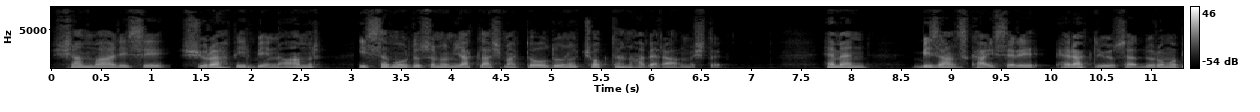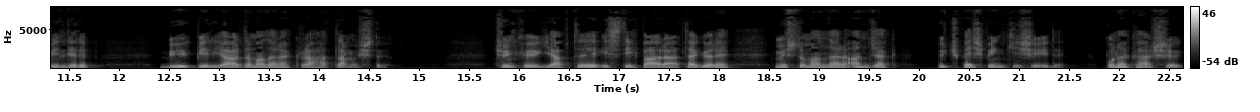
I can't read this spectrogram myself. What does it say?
Şam valisi Şurahbil bin Amr İslam ordusunun yaklaşmakta olduğunu çoktan haber almıştı. Hemen Bizans kayseri Heraklius'a durumu bildirip büyük bir yardım alarak rahatlamıştı. Çünkü yaptığı istihbarata göre Müslümanlar ancak üç beş bin kişiydi. Buna karşı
